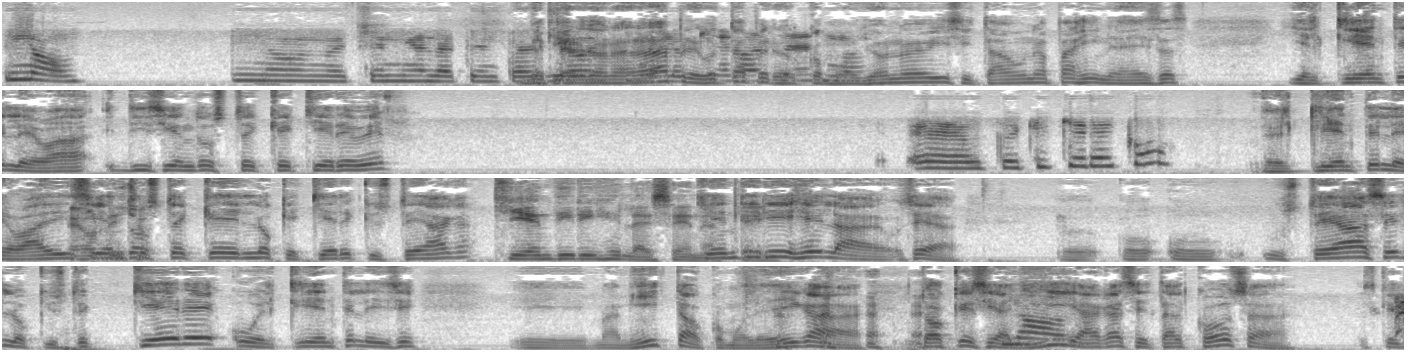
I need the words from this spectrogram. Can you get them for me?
No, no, no he tenido la tentación. Me perdonará no la pregunta, pero hacer, como no. yo no he visitado una página de esas y el cliente le va diciendo a usted qué quiere ver, Eh, ¿Usted qué quiere? ¿Cómo? el cliente le va diciendo dicho- a usted qué es lo que quiere que usted haga. ¿Quién dirige la escena? ¿Quién Kate? dirige la, o sea, o, o- o usted hace lo que usted quiere o el cliente le dice, eh, mamita, o como le diga, tóquese allí, No. hágase tal cosa? Es que yo,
